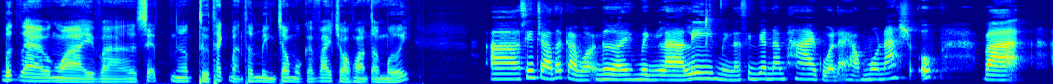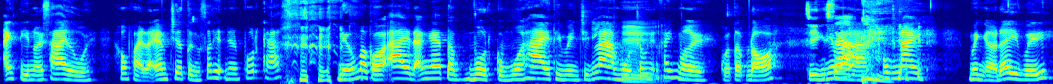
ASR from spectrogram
bước ra ngoài và sẽ thử thách bản thân mình trong một cái vai trò hoàn toàn mới. À, xin chào tất cả mọi người, mình là Ly, mình là sinh viên năm 2 của Đại học Monash Úc và anh tí nói sai rồi không phải là em chưa từng xuất hiện trên podcast nếu mà có ai đã nghe tập 1 của mùa 2 thì mình chính là một ừ. trong những khách mời của tập đó chính Nhưng xác mà hôm nay mình ở đây với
